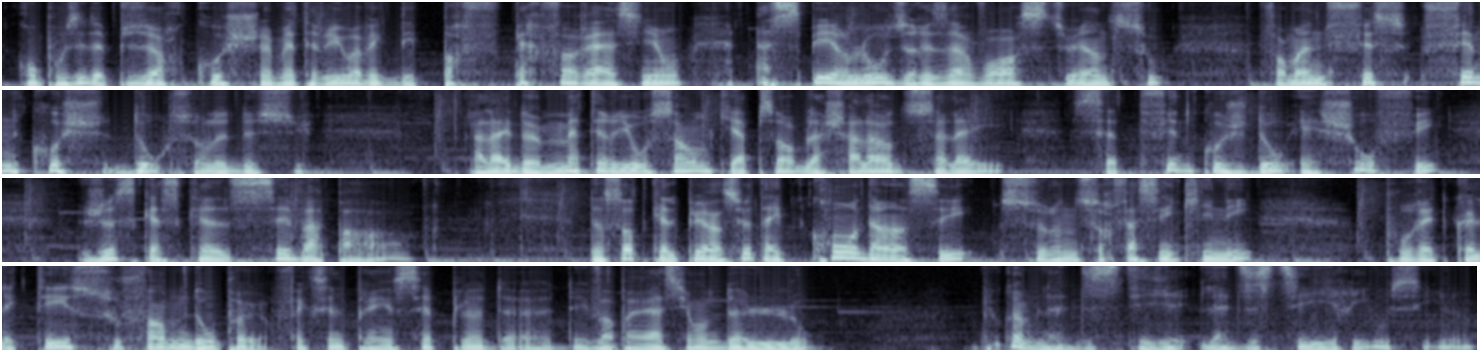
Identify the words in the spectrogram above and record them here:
composé de plusieurs couches, matériaux avec des perforations, aspire l'eau du réservoir situé en dessous, formant une fine couche d'eau sur le dessus. À l'aide d'un matériau sombre qui absorbe la chaleur du soleil, cette fine couche d'eau est chauffée jusqu'à ce qu'elle s'évapore, de sorte qu'elle peut ensuite être condensée sur une surface inclinée pour être collecté sous forme d'eau pure. Fait que c'est le principe d'évaporation de l'eau. Un peu comme la distillerie, aussi. Là.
